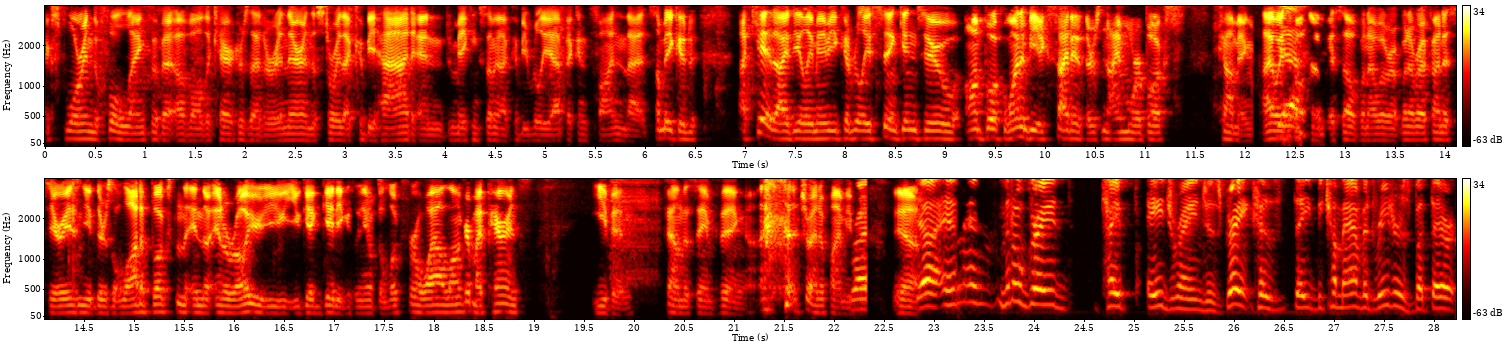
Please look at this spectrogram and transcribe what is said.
exploring the full length of it of all the characters that are in there and the story that could be had and making something that could be really epic and fun that somebody could a kid ideally maybe could really sink into on book one and be excited there's nine more books coming. I always yeah. felt that myself when I whenever I found a series and you, there's a lot of books in the, in, the, in a row, you, you, you get giddy because then you have to look for a while longer. My parents even found the same thing, trying to find me. Right. Yeah, yeah, and and middle grade type age range is great because they become avid readers, but they're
